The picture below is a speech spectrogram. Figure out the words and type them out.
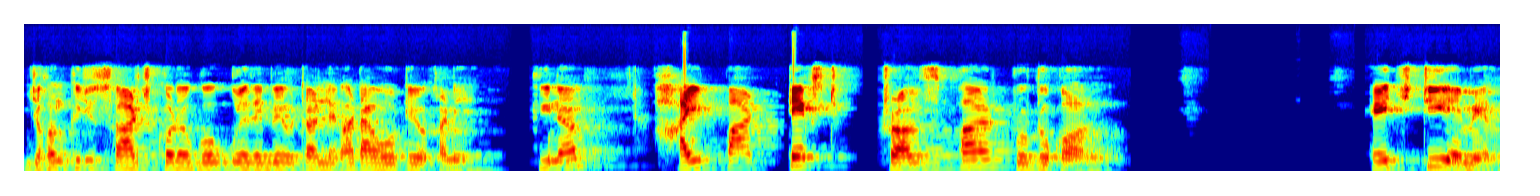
যখন কিছু সার্চ করো গুগলে দেবে ওটার লেখাটা ওঠে ওখানে। কি নাম? Hyper text transfer protocol HTML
